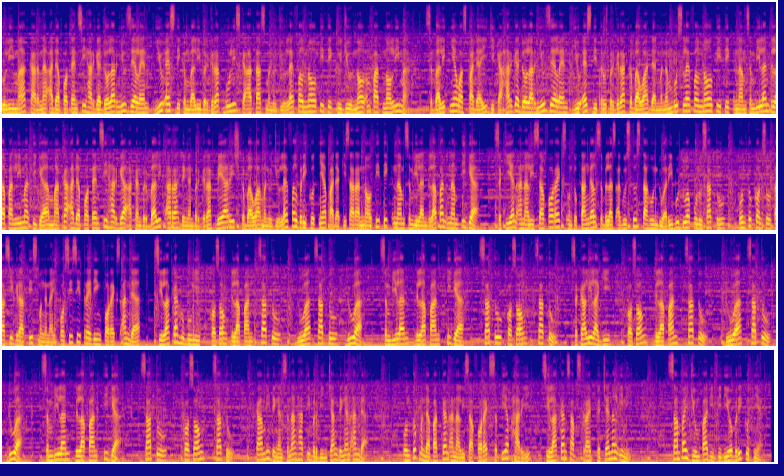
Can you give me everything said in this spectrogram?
karena ada potensi harga dolar New Zealand (USD) kembali bergerak bullish ke atas menuju level 0.70405. Sebaliknya waspadai jika harga dolar New Zealand USD terus bergerak ke bawah dan menembus level 0.69853 maka ada potensi harga akan berbalik arah dengan bergerak bearish ke bawah menuju level berikutnya pada kisaran 0.69863. Sekian analisa forex untuk tanggal 11 Agustus tahun 2021. Untuk konsultasi gratis mengenai posisi trading forex Anda, silakan hubungi 081212 983 101. Sekali lagi, 081 212 983 101. Kami dengan senang hati berbincang dengan Anda. Untuk mendapatkan analisa forex setiap hari, silakan subscribe ke channel ini. Sampai jumpa di video berikutnya.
